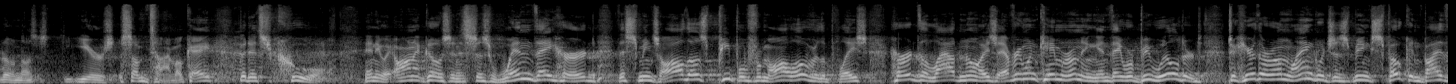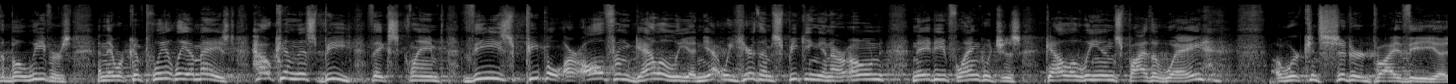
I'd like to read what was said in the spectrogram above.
don't know, years, sometime, okay? But it's cool. Anyway, on it goes, and it says, When they heard, this means all those people from all over the place heard the loud noise, everyone came running, and they were bewildered to hear their own languages being spoken by the believers, and they were completely amazed. How can this be? They exclaimed. These people are all from Galilee, and yet we hear them speaking in our own native languages. Galileans, by the way, were considered by the uh,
